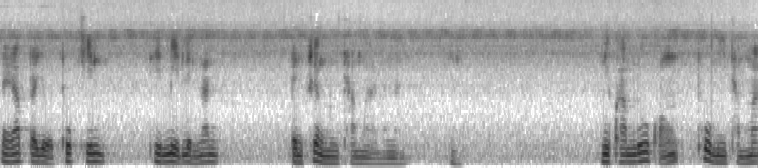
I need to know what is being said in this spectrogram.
ได้รับประโยชน์ทุกชิ้นที่มีดเล่มนั้น เป็นเครื่องมือทำงานนั้น มีความรู้ของผู้มีธรรมะ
